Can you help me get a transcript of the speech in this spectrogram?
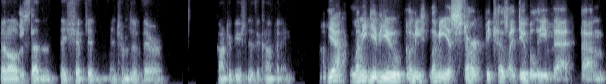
that all of a sudden they shifted in terms of their contribution to the company. Yeah let me give you let me let me just start because i do believe that um,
